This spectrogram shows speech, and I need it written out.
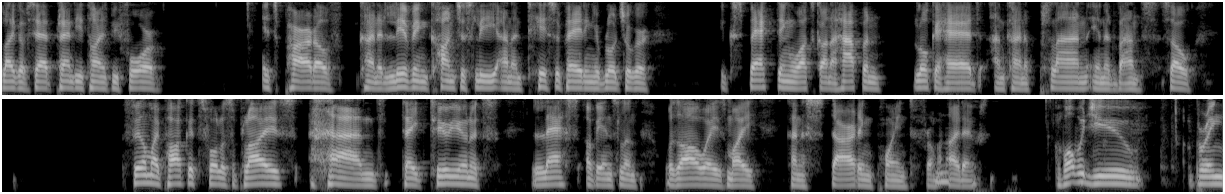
like I've said plenty of times before, it's part of kind of living consciously and anticipating your blood sugar, expecting what's going to happen, look ahead, and kind of plan in advance. So, fill my pockets full of supplies and take two units less of insulin was always my kind of starting point from a night out. What would you bring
